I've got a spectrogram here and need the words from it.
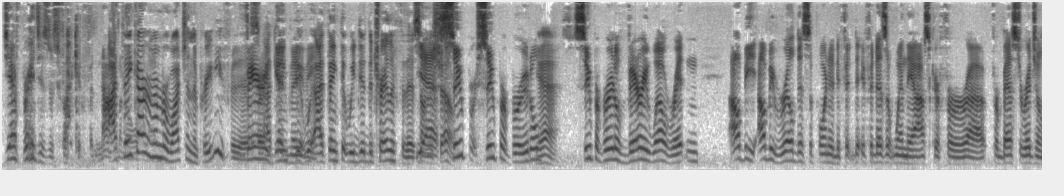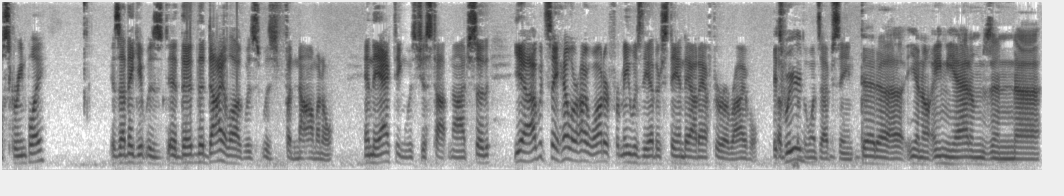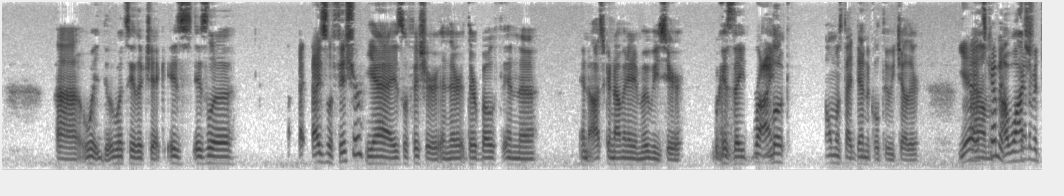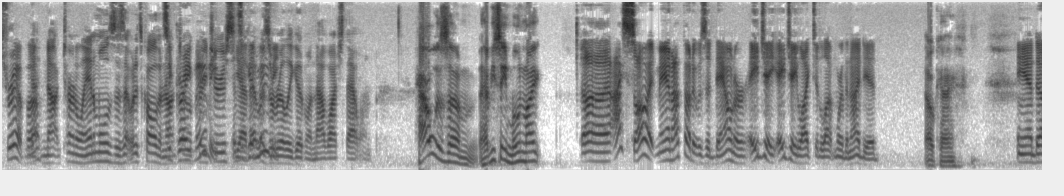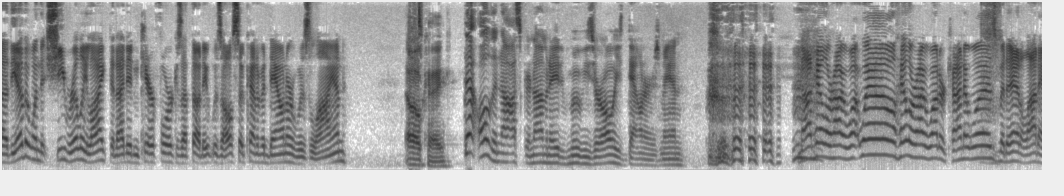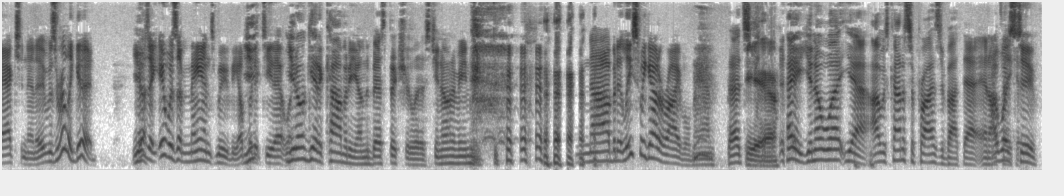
Jeff Bridges was fucking phenomenal. I think I remember watching the preview for this. Very I good movie. we- I think that we did the trailer for this on Yeah, the show. super super brutal. Yeah. super brutal. Very well written. I'll be I'll be real disappointed if it if it doesn't win the Oscar for uh, for best original screenplay, because I think it was uh, the the dialogue was was phenomenal, and the acting was just top notch. So. th- yeah, I would say Hell or High Water for me was the other standout after Arrival. It's of- weird. of the ones I've seen. That uh, you know, Amy Adams and uh, uh, what, what's the other chick? Is Isla? Isla Fisher. Yeah, Isla Fisher, and they're they're both in the in Oscar nominated movies here because they Right. look almost identical to each other. Yeah, it's Um, kind of I watched- kind of a trip, huh? Nocturnal Animals is that what it's called? Or It's a Nocturnal great movie. Creatures? It's a yeah, good that was a really good one. I watched that one. How was um? Have you seen Moonlight? Uh, I saw it, man. I thought it was a downer. AJ AJ liked it a lot more than I did. Okay. And uh, the other one that she really liked that I didn't care for because I thought it was also kind of a downer was Lion. Okay. That all the Oscar nominated movies are always downers, man. Not Hell or High Water. Well, Hell or High Water kind of was, but it had a lot of action in it. It was really good. It was a it was a man's movie. I'll put it to you that way. You don't get a comedy on the best picture list. You know what I mean? nah, but at least we got Arrival, man. That's Yeah. Hey, you know what? Yeah, I was kind of surprised about that, and I'll I was take it. too.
